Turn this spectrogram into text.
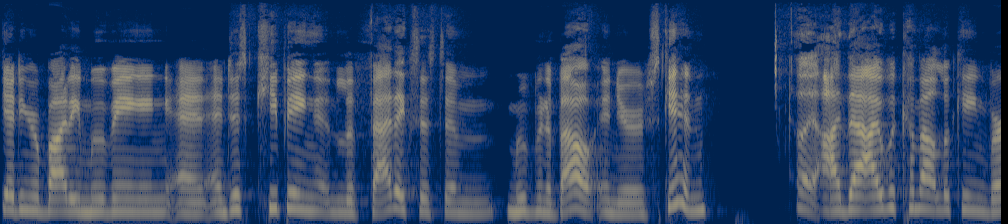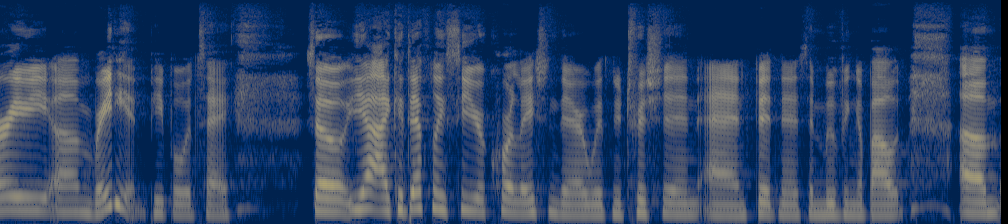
getting your body moving and, and just keeping lymphatic system moving about in your skin I, that I would come out looking very um, radiant, people would say. So yeah, I could definitely see your correlation there with nutrition and fitness and moving about. Um,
